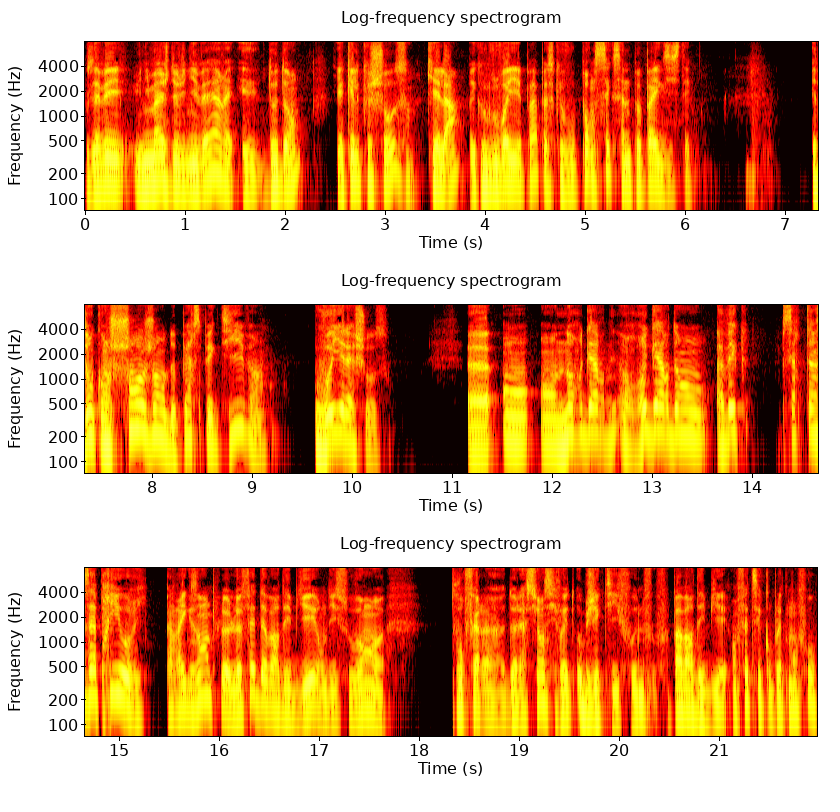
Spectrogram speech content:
vous avez une image de l'univers et, dedans, il y a quelque chose qui est là, mais que vous ne voyez pas parce que vous pensez que ça ne peut pas exister. Et donc, en changeant de perspective, vous voyez la chose. en, en, en regardant avec certains a priori. Par exemple, le fait d'avoir des biais, on dit souvent, pour faire de la science, il faut être objectif, il ne faut pas avoir des biais. En fait, c'est complètement faux.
